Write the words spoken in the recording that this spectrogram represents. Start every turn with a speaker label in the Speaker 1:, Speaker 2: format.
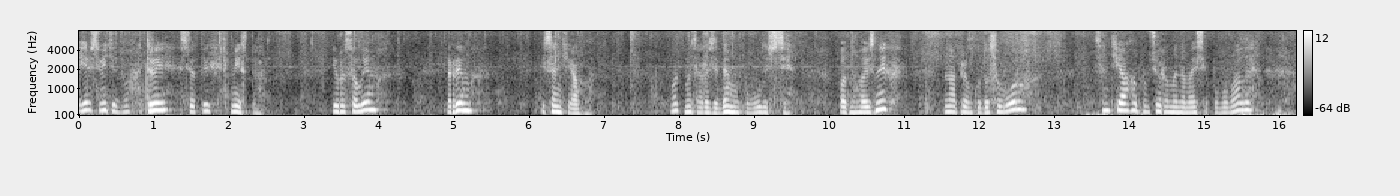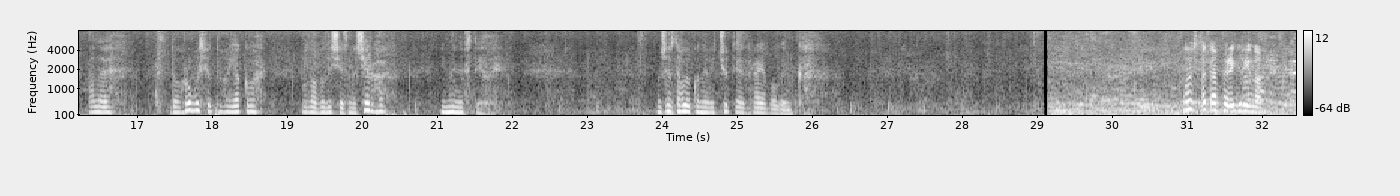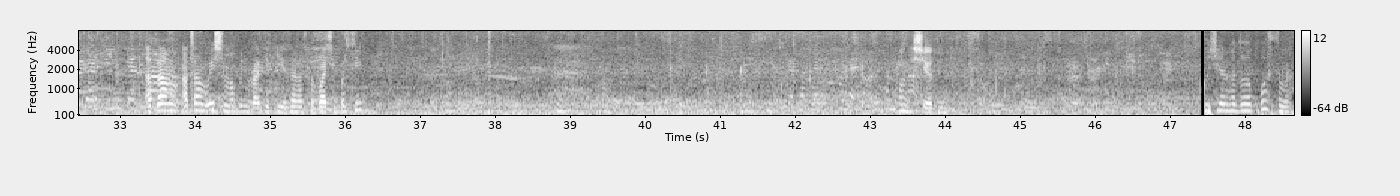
Speaker 1: Є в світі три святих міста: Єрусалим, Рим і Сантьяго. От ми зараз йдемо по вуличці одного із них в напрямку до собору Сантьяго. Бо вчора ми на Месі побували, але до гробу святого Якова була величезна черга, і ми не встигли. Вже здалеку навіть чути, як грає волинка. Ось така перегріна. А там, а там вище, мабуть, брат, який зараз побачимо постій. Он ще один. Черга до апостола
